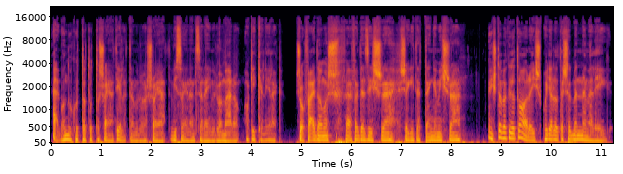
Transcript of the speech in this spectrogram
Elgondolkodtatott a saját életemről, a saját viszonyrendszereimről már, akikkel élek. Sok fájdalmas felfedezésre segített engem is rá, és többek között arra is, hogy adott esetben nem elég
